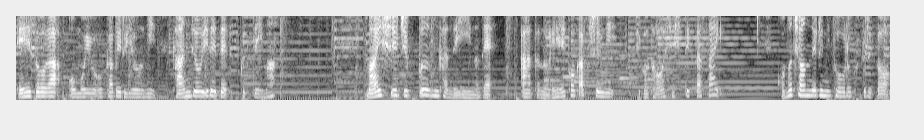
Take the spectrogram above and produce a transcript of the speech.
映像が思いを浮かべるように感情を入れて作っています。毎週10分間でいいので、あなたの英語学習に自己投資してください。このチャンネルに登録すると、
